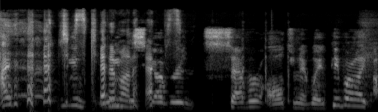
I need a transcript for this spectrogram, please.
I just we've, get him we've on a discovered several alternate ways. People are like, oh,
